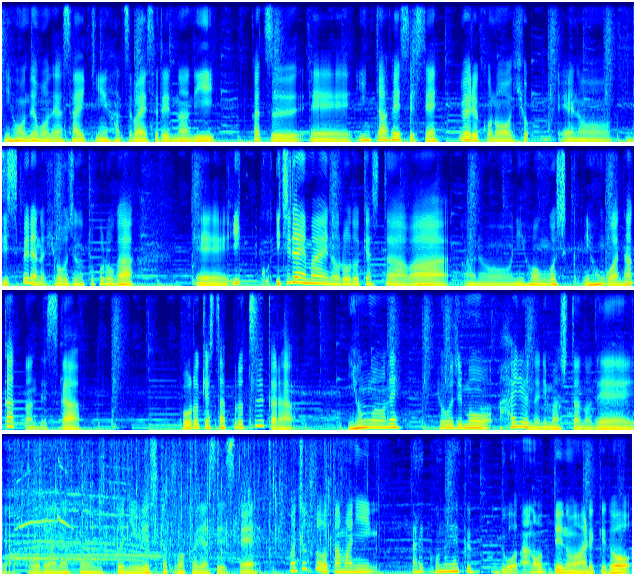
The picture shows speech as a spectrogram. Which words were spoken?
日本でもね、最近発売されるなり、かつ、えーインターフェースですね、いわゆるこのひょ、えーのディスプレイの表示のところが、え 1, 個1台前の RODECaster はあの日本語しか日本語がなかったんですが、 RODECaster Pro 2から日本語のね、表示も入るようになりましたので、いやこれはね、本当に嬉しかった、分かりやすいですね。まあ、ちょっとたまに、あれ、この訳どうなの？っていうのはあるけど、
